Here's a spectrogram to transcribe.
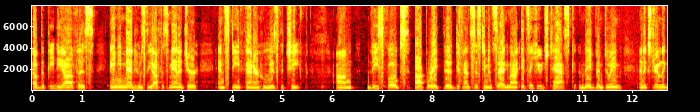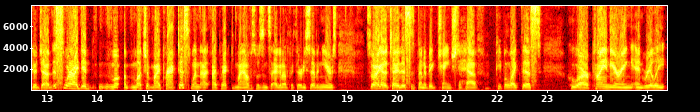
of the PD office. Amy Med, who's the office manager, and Steve Fenner, who is the chief. Um, these folks operate the defense system in Saginaw. It's a huge task, and they've been doing an extremely good job. This is where I did much of my practice when I, I practiced. My office was in Saginaw for 37 years. So I got to tell you, this has been a big change to have people like this who are pioneering and really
